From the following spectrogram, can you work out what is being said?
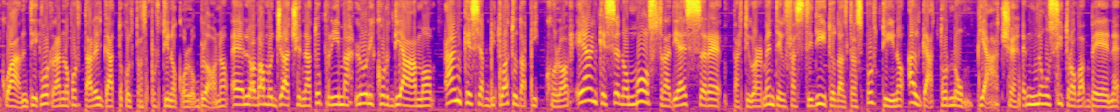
quanti vorranno portare il gatto col trasportino con l'oblono. Eh, lo avevamo già accennato prima, lo ricordiamo, anche se abituato da piccolo e anche se non mostra di essere particolarmente infastidito dal trasportino, al gatto non piace, non si trova bene.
